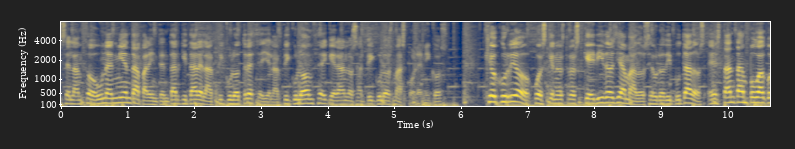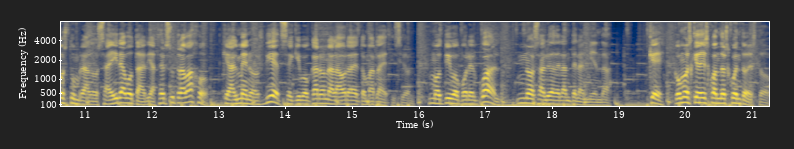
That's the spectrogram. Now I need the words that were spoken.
se lanzó una enmienda para intentar quitar el artículo 13 y el artículo 11, que eran los artículos más polémicos. ¿Qué ocurrió? Pues que nuestros queridos llamados eurodiputados están tan poco acostumbrados a ir a votar y hacer su trabajo, que al menos 10 se equivocaron a la hora de tomar la decisión, motivo por el cual no salió adelante la enmienda. ¿Qué? ¿Cómo os quedáis cuando os cuento esto?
